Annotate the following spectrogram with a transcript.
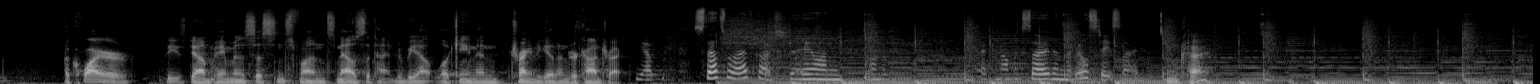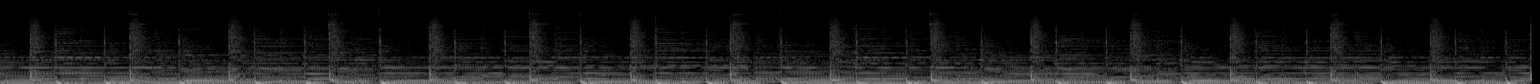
acquire these down payment assistance funds, now's the time to be out looking and trying to get under contract. Yep. So that's what I've got today on, on the economic side and the real estate side. Okay.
